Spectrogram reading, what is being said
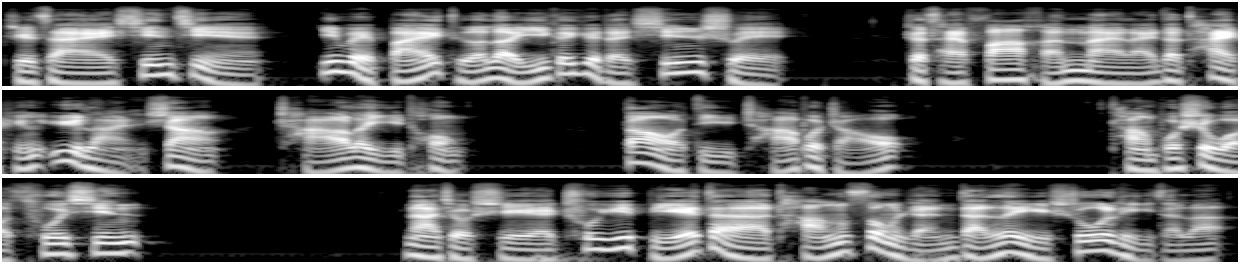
只在新近，因为白得了一个月的薪水。这才发狠买来的太平御览上查了一通，到底查不着。倘不是我粗心，那就是出于别的唐宋人的类书里的了。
